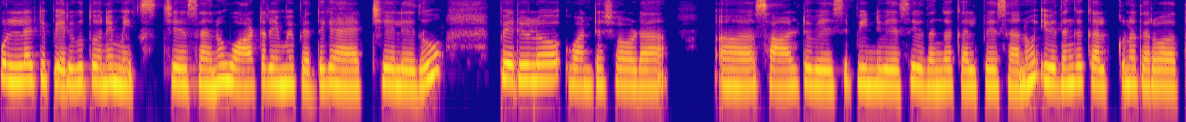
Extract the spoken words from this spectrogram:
పుల్లటి పెరుగుతోనే మిక్స్ చేశాను. వాటర్ ఏమీ పెద్దగా యాడ్ చేయలేదు. పెరుగులో వంట సోడా సాల్ట్ వేసి పిండి వేసి ఈ విధంగా కలిపేశాను. ఈ విధంగా కలుపుకున్న తర్వాత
